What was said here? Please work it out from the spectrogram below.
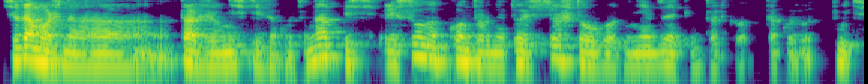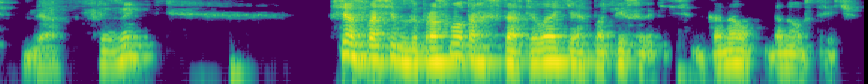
Сюда можно э, также внести какую-то надпись, рисунок контурный, то есть все что угодно. Не обязательно только вот такой вот путь для фрезы. Всем спасибо за просмотр, ставьте лайки, подписывайтесь на канал. До новых встреч.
